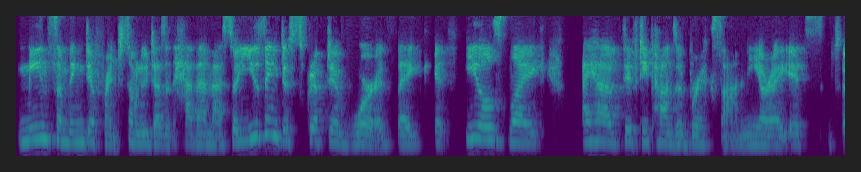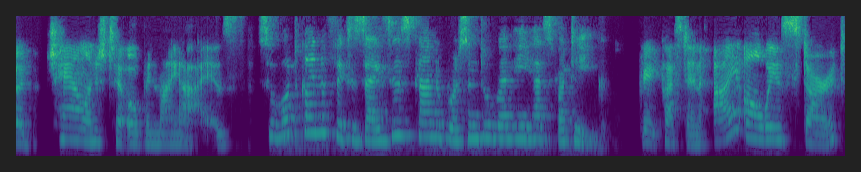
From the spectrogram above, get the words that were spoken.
means something different to someone who doesn't have ms so using descriptive words like it feels like i have 50 pounds of bricks on me or it's a challenge to open my eyes. So what kind of exercises can a person do when he has fatigue? Great question. I always start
